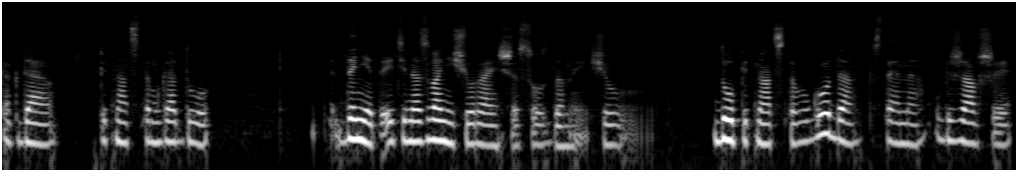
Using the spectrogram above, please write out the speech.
Когда в 15 году, да нет, эти названия еще раньше созданы, еще до 15 года, постоянно убежавшие,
